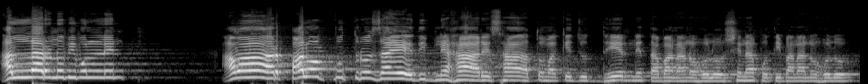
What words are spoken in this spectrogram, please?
আল্লাহর নবী বললেন, আমার পালক পুত্র জায়েদ ইবনে হারেসা তোমাকে যুদ্ধের নেতা বানানো হলো, সেনাপতি বানানো হলো।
